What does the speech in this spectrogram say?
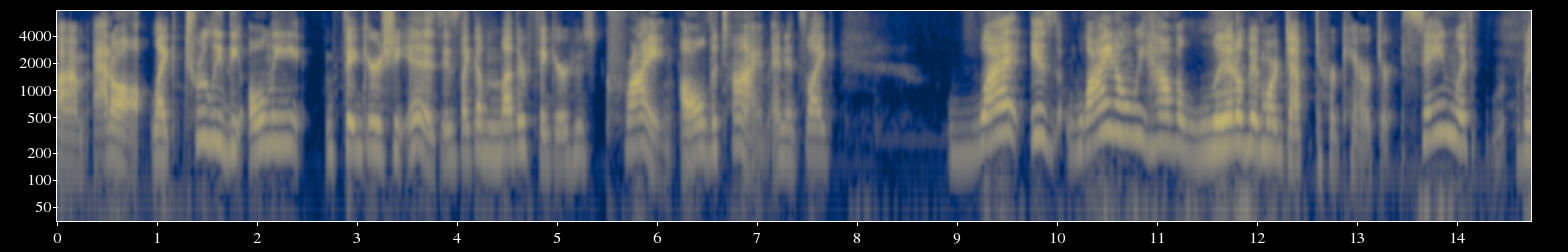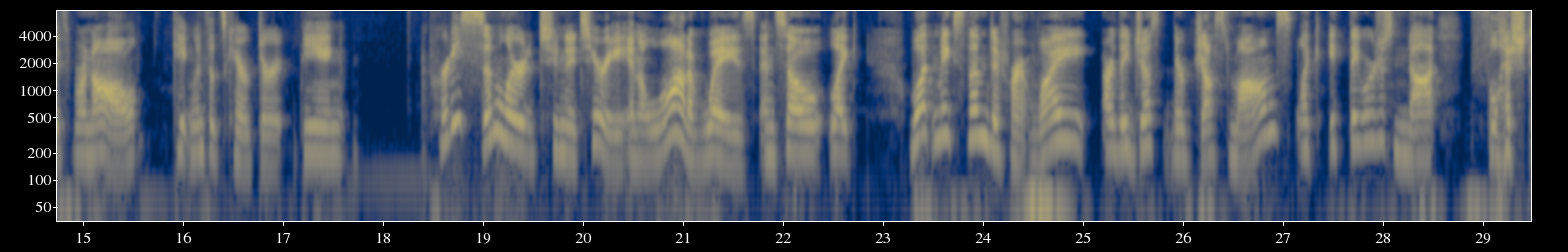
um, at all. Like, truly, the only figure she is is like a mother figure who's crying all the time. And it's like, what is why don't we have a little bit more depth to her character same with with Ronal Kate Winslet's character being pretty similar to Neytiri in a lot of ways and so like what makes them different why are they just they're just moms like it they were just not fleshed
